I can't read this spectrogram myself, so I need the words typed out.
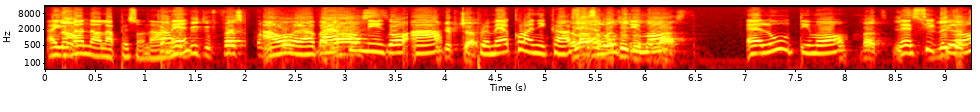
ayudando a la persona. Amén. Ahora vaya conmigo a. Primera Crónicas, el último, el último versículo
